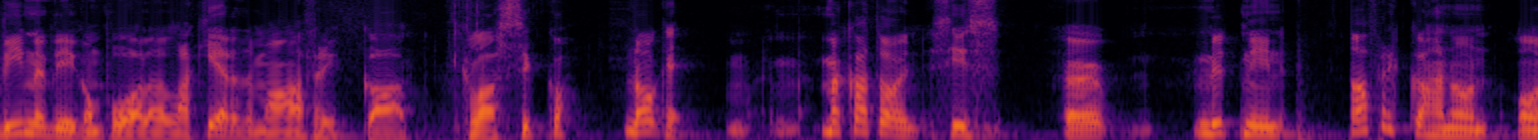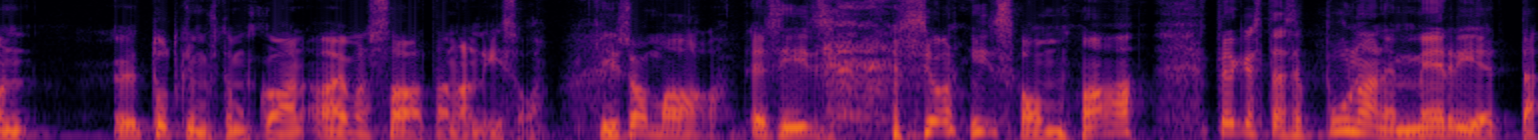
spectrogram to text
viime viikon puolella kiertämään Afrikkaa. Klassikko. No okei, okay. mä katoin siis äh, nyt niin, Afrikkahan on, on tutkimusten mukaan aivan saatanan iso. Iso maa. Ja siis se on iso maa. Pelkästään se punainen meri, että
